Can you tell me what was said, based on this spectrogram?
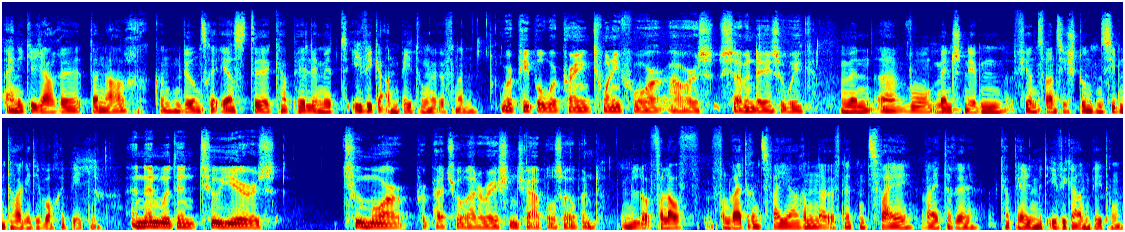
Einige Jahre danach konnten wir unsere erste Kapelle mit ewiger Anbetung eröffnen. Where people were praying 24 hours, seven days a week. Wenn, äh, wo Menschen eben 24 Stunden, sieben Tage die Woche beten. And then within two years, two more perpetual adoration chapels opened. Im Verlauf von weiteren zwei Jahren eröffneten zwei weitere Kapellen mit ewiger Anbetung.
